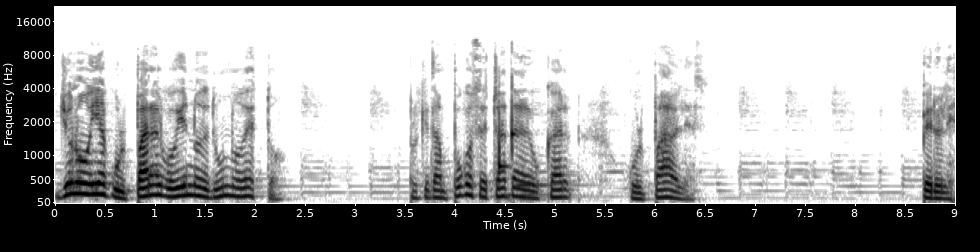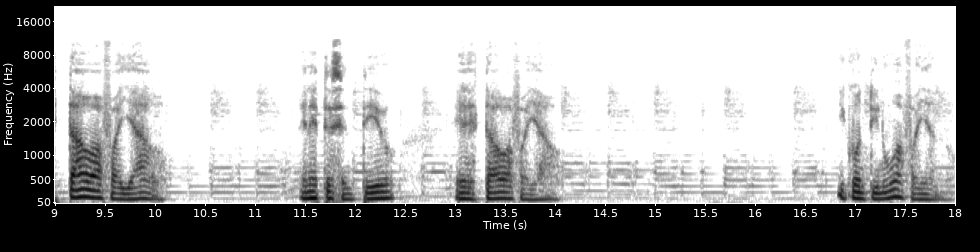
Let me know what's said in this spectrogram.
Yo no voy a culpar al gobierno de turno de esto, porque tampoco se trata de buscar culpables, pero el Estado ha fallado. En este sentido, el Estado ha fallado. Y continúa fallando.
